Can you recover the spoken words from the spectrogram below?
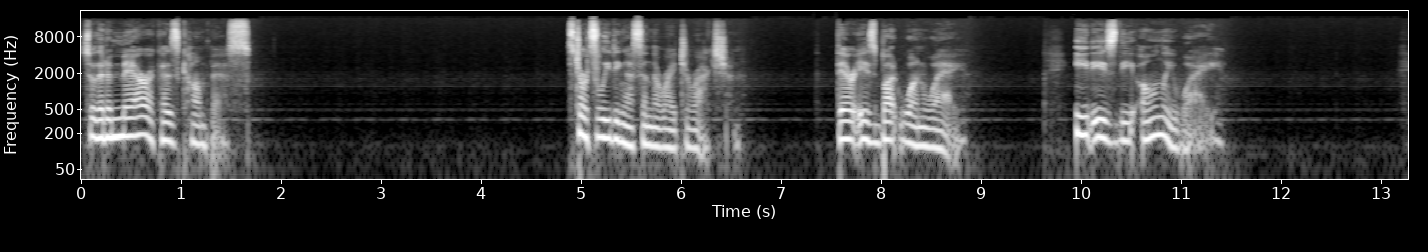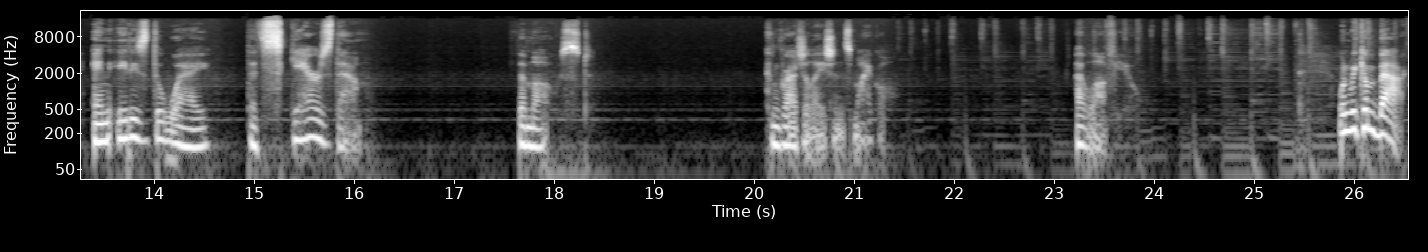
so that America's compass starts leading us in the right direction. There is but one way. It is the only way. And it is the way that scares them the most. Congratulations, Michael. I love you. When we come back,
